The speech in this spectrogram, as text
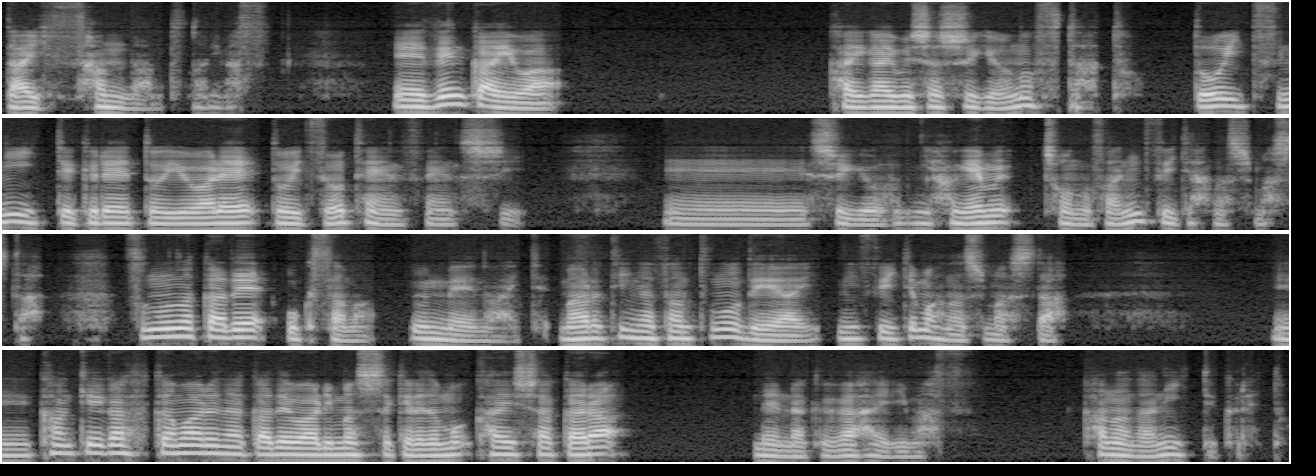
第3弾となります。えー前回は海外武者修行のスタート。ドイツに行ってくれと言われ、ドイツを転戦し、えー修行に励む蝶野さんについて話しました。その中で奥様、運命の相手、マルティーナさんとの出会いについても話しました。えー関係が深まる中ではありましたけれども、会社から連絡が入ります。カナダに行ってくれと。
